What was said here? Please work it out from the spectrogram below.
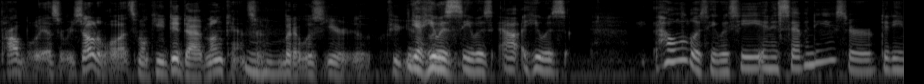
probably as a result of all that smoke, he did die of lung cancer. But it was year a few years. Yeah, he later. was. He was. He was. How old was he? Was he in his seventies, or did he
